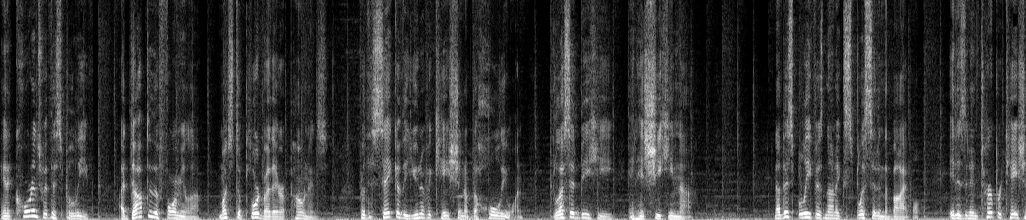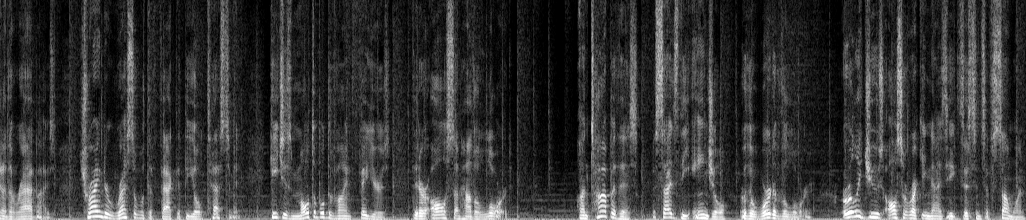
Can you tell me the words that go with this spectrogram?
in accordance with this belief, adopted the formula, much deplored by their opponents, for the sake of the unification of the Holy One, blessed be He and His Shekinah. Now, this belief is not explicit in the Bible. It is an interpretation of the rabbis, trying to wrestle with the fact that the Old Testament teaches multiple divine figures that are all somehow the Lord. On top of this, besides the angel or the word of the Lord, early Jews also recognized the existence of someone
